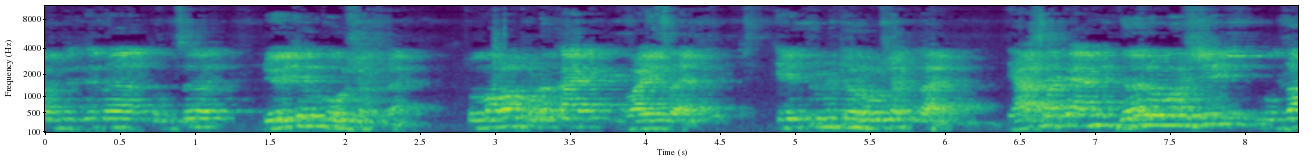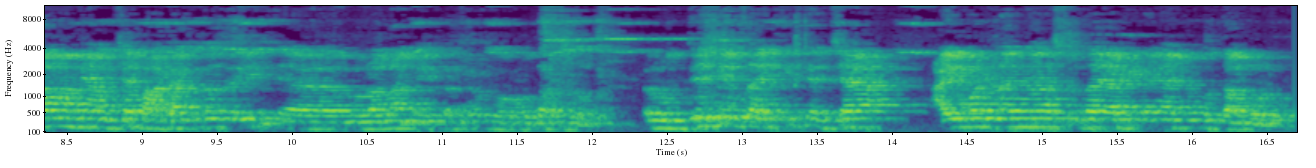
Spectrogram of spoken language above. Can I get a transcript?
पद्धतीनं तुमचं नियोजन करू शकताय. तुम्हाला पुढं काय व्हायचं आहे हे तुम्ही ठरवू शकताय. यासाठी आम्ही दरवर्षी मुद्दाम आम्ही आमच्या भागातलं जरी मुलांना आम्ही एकत्र बोलवत असलो तर उद्देश हेच आहे की त्यांच्या आई वडिलांना सुद्धा या ठिकाणी आम्ही मुद्दाम बोलवतो.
